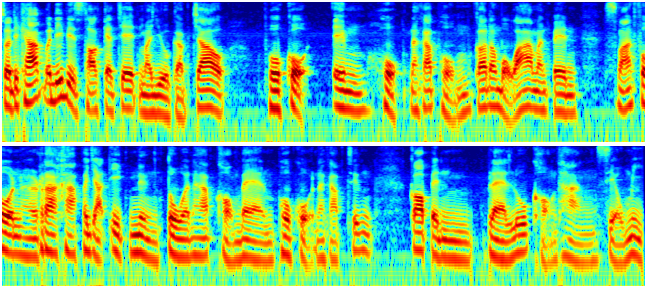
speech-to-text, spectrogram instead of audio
สวัสดีครับ วันนี้ b i t Talk Gadget มาอยู่กับเจ้า Poco M6 นะครับผมก็ต้องบอกว่ามันเป็นสมาร์ทโฟนราคาประหยัดอีก 1 ตัวนะครับของแบรนด์ Poco นะครับซึ่งก็เป็นแบรนด์ลูกของทาง Xiaomi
